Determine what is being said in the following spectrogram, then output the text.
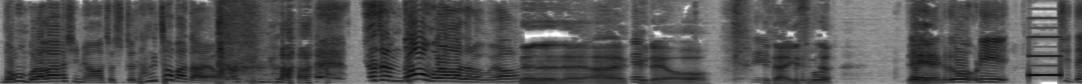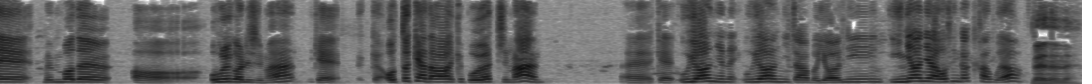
너무 몰아가시면 저 진짜 상처받아요. 요즘 너무 몰아가더라고요. 네네네. 아, 네. 그래요. 네, 일단 알겠습니다. 네, 예. 그리고 우리 시대 멤버들, 어, 오글거리지만, 이게, 어떻게 하다가 이렇게 모였지만, 예, 이렇게 우연이, 우연이자 뭐 연인, 인연이라고 생각하고요. 네네네.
